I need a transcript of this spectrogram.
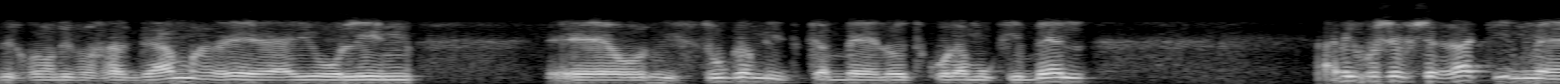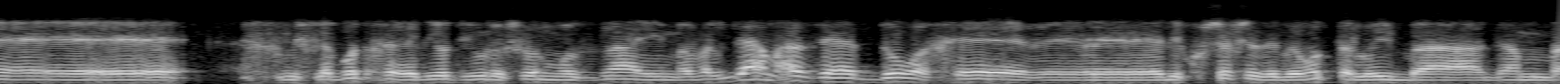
זיכרונו לברכה, גם אה, היו עולים, אה, או ניסו גם להתקבל, לא את כולם הוא קיבל. אני חושב שרק אם המפלגות החרדיות יהיו לשון מאזניים, אבל גם אז זה היה דור אחר, אני חושב שזה מאוד תלוי גם ב...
